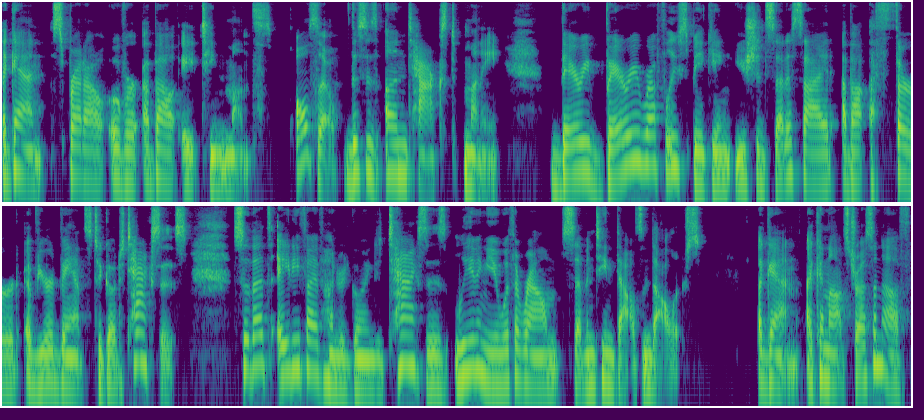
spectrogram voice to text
Again, spread out over about 18 months. Also, this is untaxed money. Very, very roughly speaking, you should set aside about a third of your advance to go to taxes. So that's 8500 going to taxes, leaving you with around $17,000. Again, I cannot stress enough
